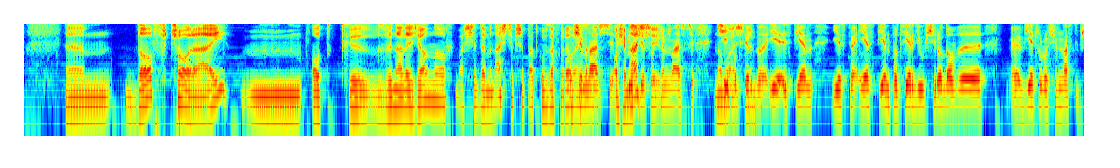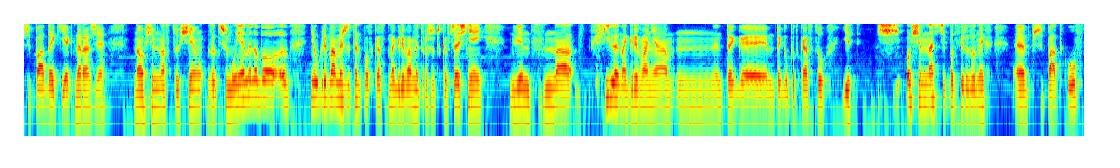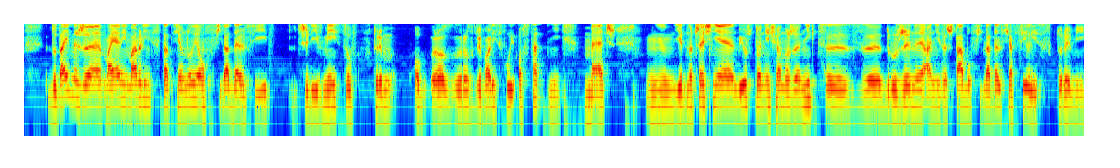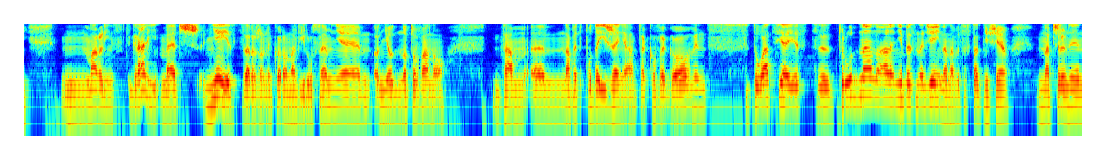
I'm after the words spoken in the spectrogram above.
Do wczoraj mm, od wynaleziono chyba 17 przypadków zachorowań. 18. 18 już jest 18. No Dzisiaj potwierdza, ESPN, ESPN, ESPN potwierdził w środowy e, wieczór 18 przypadek i jak na razie na 18 się zatrzymujemy, no bo e, nie ukrywamy, że ten podcast nagrywamy troszeczkę wcześniej, więc na chwilę nagrywania mm, tego, tego podcastu jest 18 potwierdzonych e, przypadków. Dodajmy, że Miami Marlins stacjonują w Filadelfii, czyli w miejscu, w którym roz, rozgrywali swój ostatni mecz. Mm, jednocześnie już doniesiono, że nikt z drużyny ani ze sztabu Philadelphia Phillies, z którymi mm, Marlins grali mecz, nie jest zarażony koronawirusem. Nie, nie odnotowano tam nawet podejrzenia takowego, więc sytuacja jest e, trudna, no ale nie beznadziejna. Nawet ostatnio się naczelny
